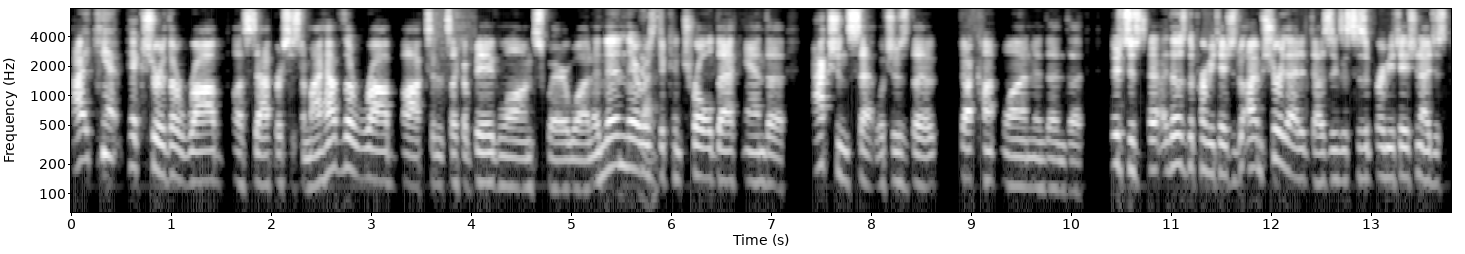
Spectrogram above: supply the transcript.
I can't picture the Rob plus Zapper system. I have the Rob box, and it's like a big, long, square one. And then there was the control deck and the action set, which is the Duck Hunt one. And then the there's just uh, those are the permutations. But I'm sure that it does exist as a permutation. I just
